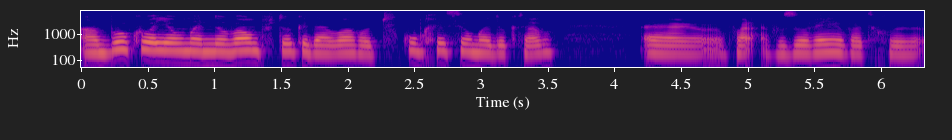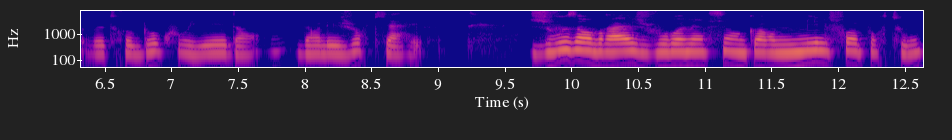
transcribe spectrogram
un beau courrier au mois de novembre plutôt que d'avoir tout compressé au mois d'octobre. Euh, voilà, vous aurez votre, votre beau courrier dans, dans les jours qui arrivent. Je vous embrasse, je vous remercie encore mille fois pour tout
